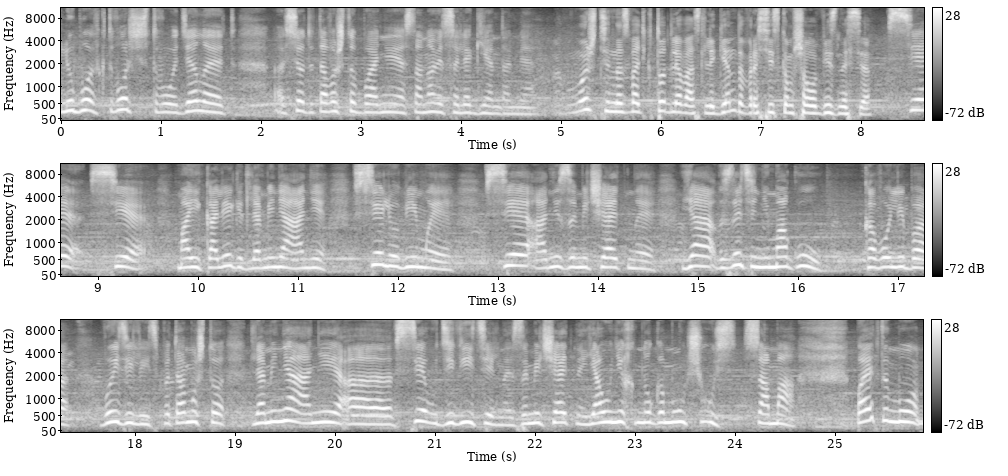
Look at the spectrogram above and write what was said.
любовь к творчеству делает все для того, чтобы они становятся легендами. Можете назвать, кто для вас легенда в российском шоу-бизнесе? Все, все мои коллеги для меня, они все любимые, все они замечательные. Я, вы знаете, не могу кого-либо выделить, потому что для меня они э, все удивительные, замечательные. Я у них многому учусь сама. Поэтому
